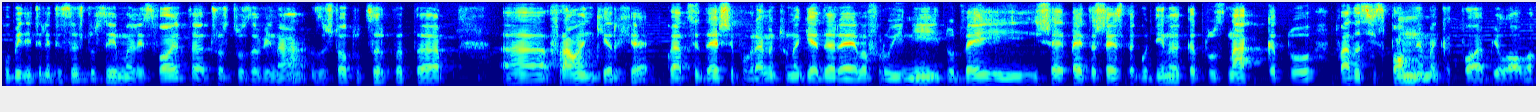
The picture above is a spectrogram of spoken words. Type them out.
победителите също са имали своята чувство за вина, защото църквата Фрауенкирхе, която седеше по времето на ГДР в руини до 2005-2006 година, като знак, като това да си спомняме какво е било в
